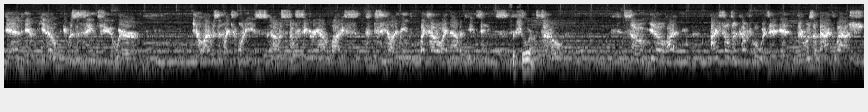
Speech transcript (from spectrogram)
and it, you know, it was a thing too where you you know, I was in my 20s and I was still figuring out life. you know what I mean? Like, how do I navigate things? For sure. So, so you know, I I felt uncomfortable with it, and there was a backlash.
